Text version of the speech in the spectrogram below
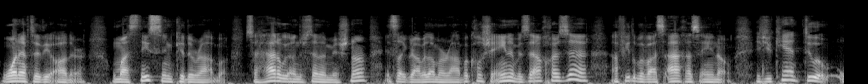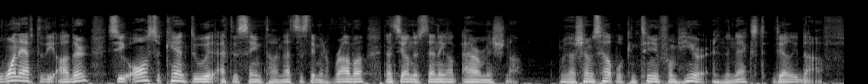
one after the other. Umasnisin kiderabba. So how do we understand the Mishnah? It's like Rabba Amar Rabba kol she'ena afilu b'vas achas. If you can't do it one after the other, so you also can't do it at the same time. That's the statement of Rabba. That's the understanding of our Mishnah. With Hashem's help, we'll continue from here in the next daily daf.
